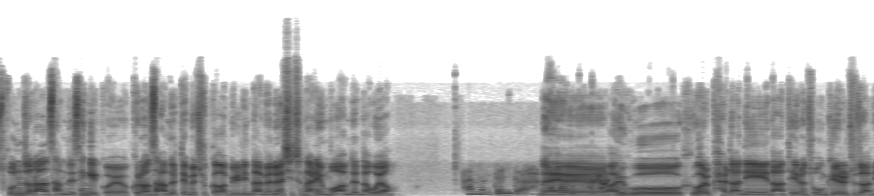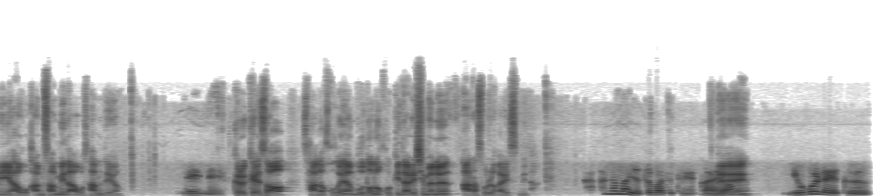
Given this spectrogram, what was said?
손절하는 사람들이 생길 거예요. 그런 사람들 때문에 주가가 밀린다면은 시청자님 뭐 하면 된다고요? 사면 된다. 네. 아이고 그걸 팔다니 나한테 이런 좋은 기회를 주다니 하고 감사합니다 하고 사면 돼요. 네네. 그렇게 해서 사놓고 그냥 묻어놓고 기다리시면은 알아서 올라가겠습니다. 하나만 여쭤봐도 될까요? 네. 요 근래 그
